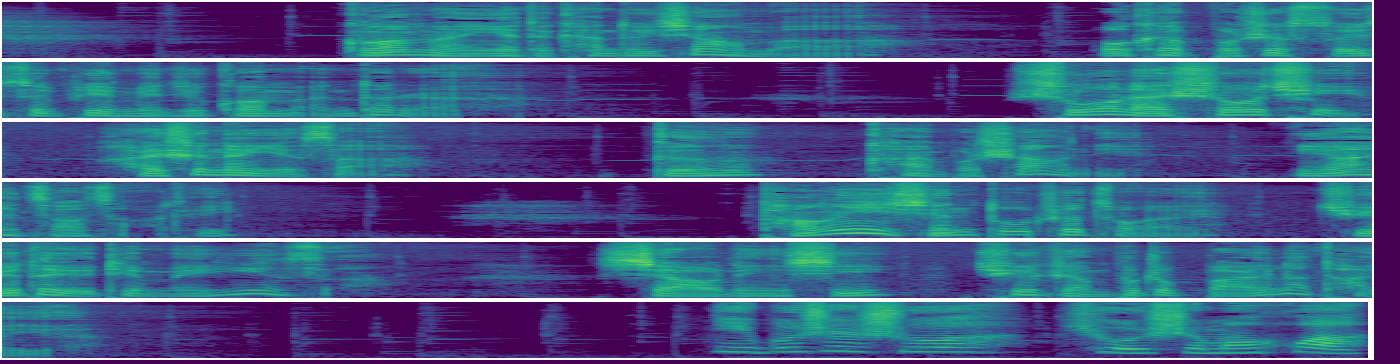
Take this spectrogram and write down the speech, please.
关门也得看对象吧，我可不是随随便便就关门的人。”说来说去，还是那意思啊。哥看不上你，你爱咋咋地。唐艺贤嘟着嘴，觉得有点没意思。小林夕却忍不住白了他一眼：“你不是说有什么话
